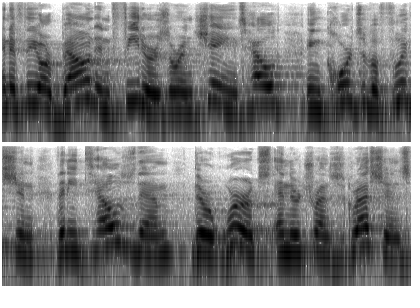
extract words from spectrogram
And if they are bound in fetters or in chains, held in cords of affliction, then he tells them their works and their transgressions,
